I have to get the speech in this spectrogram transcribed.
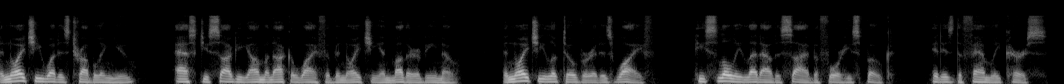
Inoichi what is troubling you? Asked Usagi Yamanaka wife of Inoichi and mother of Ino. Inoichi looked over at his wife. He slowly let out a sigh before he spoke. It is the family curse.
